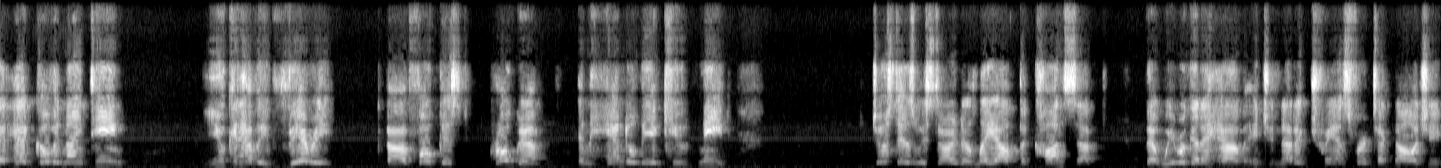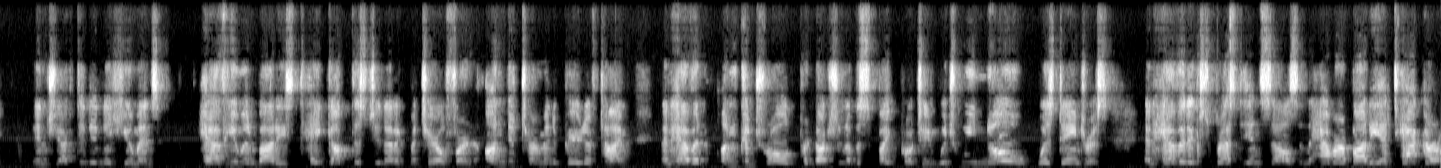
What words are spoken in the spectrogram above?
that had COVID 19, you could have a very uh, focused program and handle the acute need just as we started to lay out the concept that we were going to have a genetic transfer technology injected into humans, have human bodies take up this genetic material for an undetermined period of time and have an uncontrolled production of the spike protein, which we know was dangerous, and have it expressed in cells, and have our body attack our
